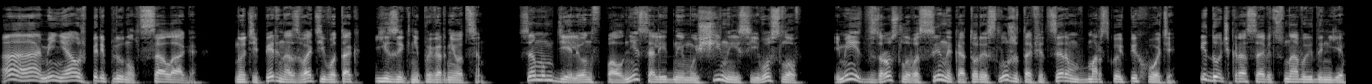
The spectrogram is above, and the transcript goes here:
А, а меня уж переплюнул, салага но теперь назвать его так язык не повернется. В самом деле он вполне солидный мужчина и, с его слов, имеет взрослого сына, который служит офицером в морской пехоте, и дочь-красавицу на выданье.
